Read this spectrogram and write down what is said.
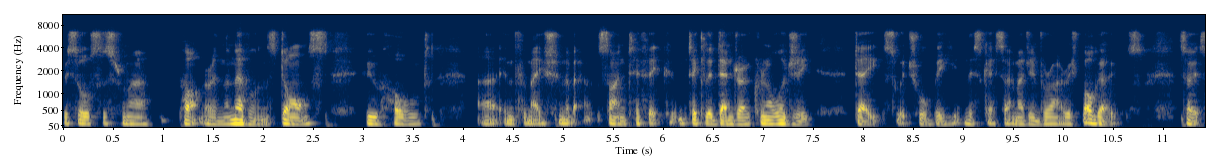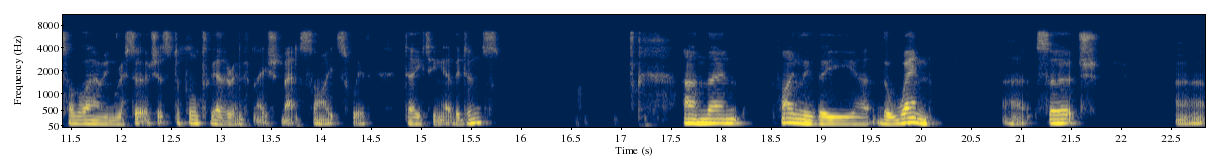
resources from our partner in the Netherlands, DANS, who hold uh, information about scientific, in particular dendrochronology dates, which will be, in this case, I imagine, for Irish bog oaks. So it's allowing researchers to pull together information about sites with dating evidence. And then finally, the, uh, the when uh, search. Uh,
